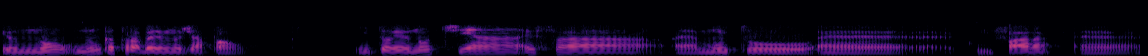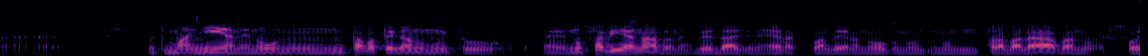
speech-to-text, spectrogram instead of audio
Eu não nunca trabalhei no Japão. Então eu não tinha essa é, muito é, como fala é, muito mania, né? Não não, não tava pegando muito, não sabia nada, né? Verdade, né? Era quando era novo, não, não, trabalhava, não, só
